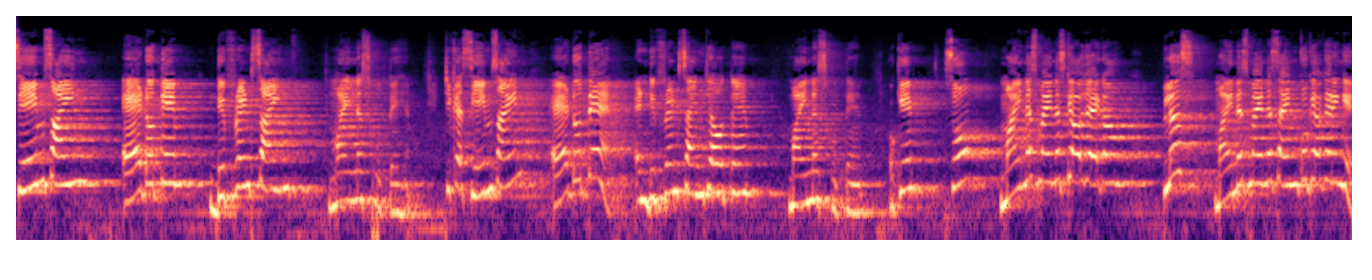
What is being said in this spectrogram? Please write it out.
same sign add होते हैं डिफरेंट साइन माइनस होते हैं। ठीक है? सेम साइन ऐड होते हैं एंड डिफरेंट साइन क्या होते हैं? माइनस होते हैं ओके सो माइनस माइनस क्या हो जाएगा? प्लस माइनस माइनस साइन को क्या करेंगे?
